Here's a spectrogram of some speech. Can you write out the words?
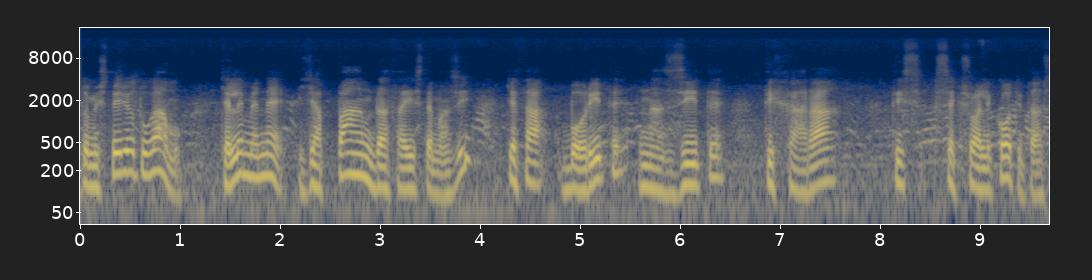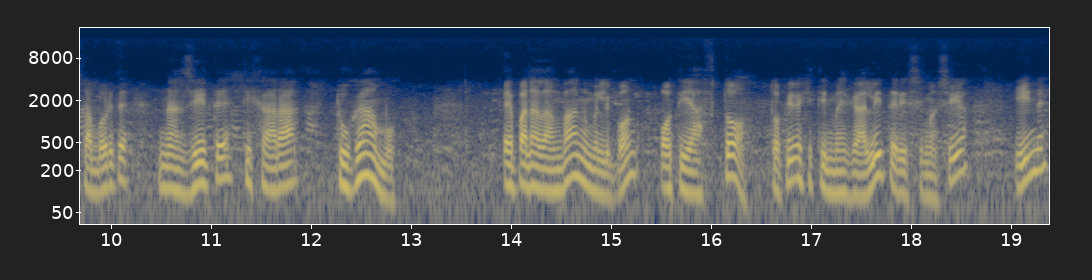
το μυστήριο του γάμου. Και λέμε ναι, για πάντα θα είστε μαζί και θα μπορείτε να ζείτε τη χαρά της σεξουαλικότητας, θα μπορείτε να ζείτε τη χαρά του γάμου. Επαναλαμβάνουμε λοιπόν ότι αυτό το οποίο έχει τη μεγαλύτερη σημασία είναι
